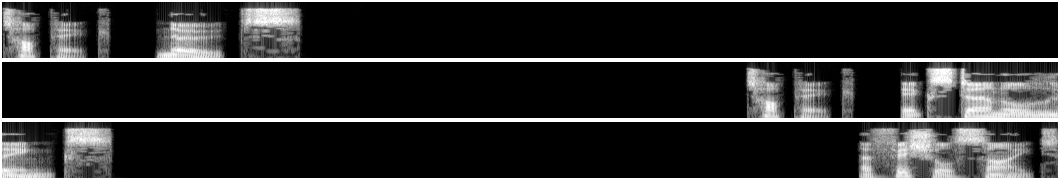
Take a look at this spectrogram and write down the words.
Topic. Notes. Topic. External links. Official site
